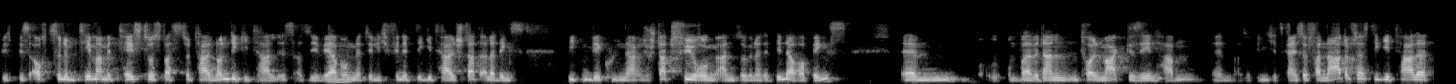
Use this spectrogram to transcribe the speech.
bis, bis auch zu einem Thema mit Tastos, was total non-digital ist. Also die Werbung mhm. natürlich findet digital statt, allerdings bieten wir kulinarische Stadtführungen an, sogenannte Dinnerhoppings, ähm, weil wir dann einen tollen Markt gesehen haben. Ähm, also bin ich jetzt gar nicht so fanat auf das Digitale,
